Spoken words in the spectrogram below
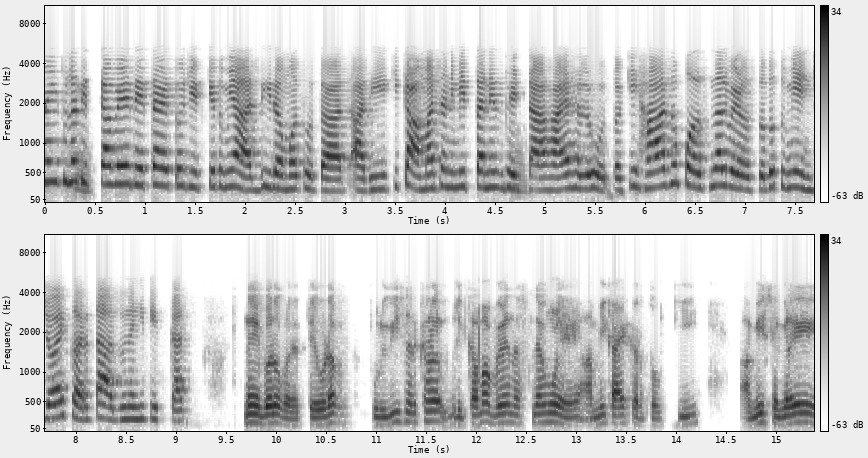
अजूनही तुला हं. तितका वेळ देता येतो जितके तुम्ही आधी रमत होतात, आधी की कामाच्या निमित्तानेच भेटता, हाय हॅलो होतं, की हा जो पर्सनल वेळ असतो तो तुम्ही एन्जॉय करता अजूनही तितकाच? नाही बरोबर आहे. तेवढा पूर्वीसारखा रिकामा वेळ नसल्यामुळे आम्ही काय करतो, की आम्ही सगळे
